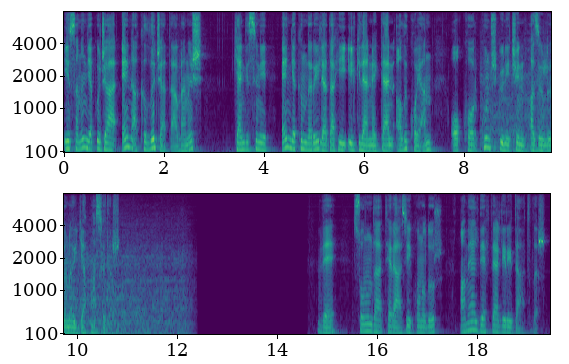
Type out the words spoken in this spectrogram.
insanın yapacağı en akıllıca davranış, kendisini en yakınlarıyla dahi ilgilenmekten alıkoyan o korkunç gün için hazırlığını yapmasıdır. Ve sonunda terazi konulur, amel defterleri dağıtılır.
